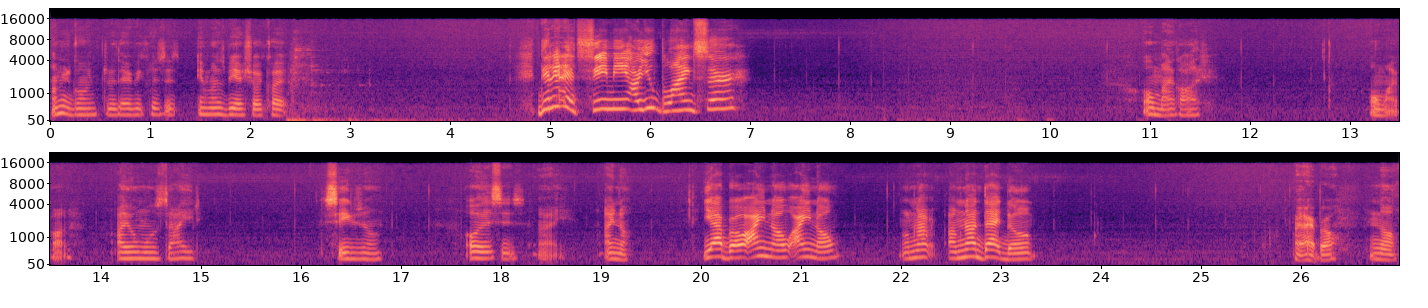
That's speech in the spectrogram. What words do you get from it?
I'm just going through there because it, it must be a shortcut. Didn't it see me? Are you blind, sir? Oh my god. Oh my god. I almost died. Save zone. Oh, this is... Alright. I know. Yeah, bro. I know. I know. I'm not I'm not that dumb. Alright, bro. No.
